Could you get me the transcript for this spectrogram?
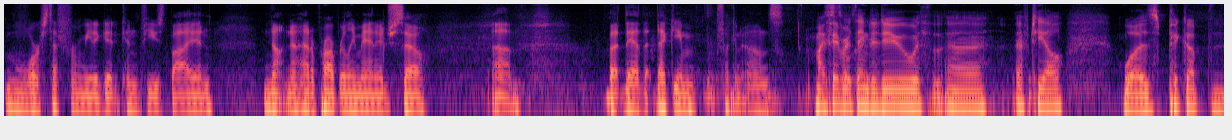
more stuff for me to get confused by and not know how to properly manage. So, um, but yeah, that, that game fucking owns. My favorite thing to do with uh, FTL was pick up th-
